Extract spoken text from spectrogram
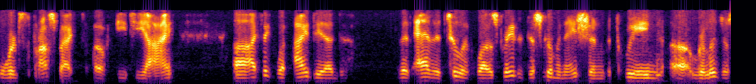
towards the prospect of ETI. Uh, I think what I did that added to it was greater discrimination between uh, religious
